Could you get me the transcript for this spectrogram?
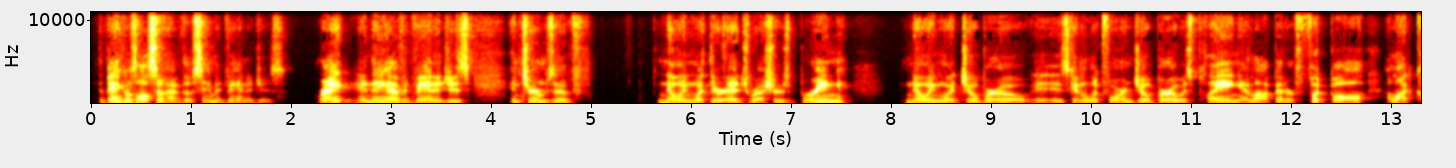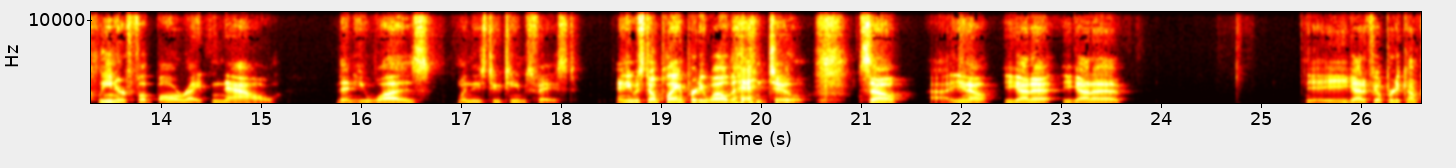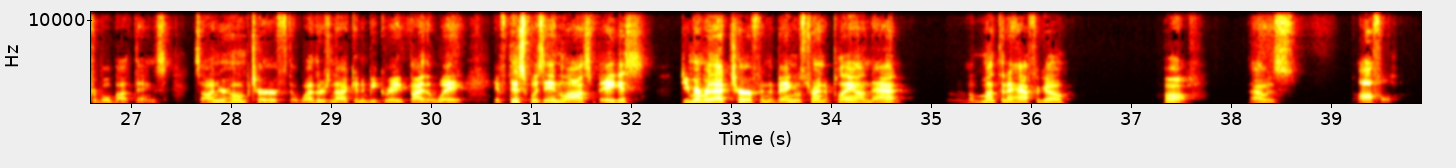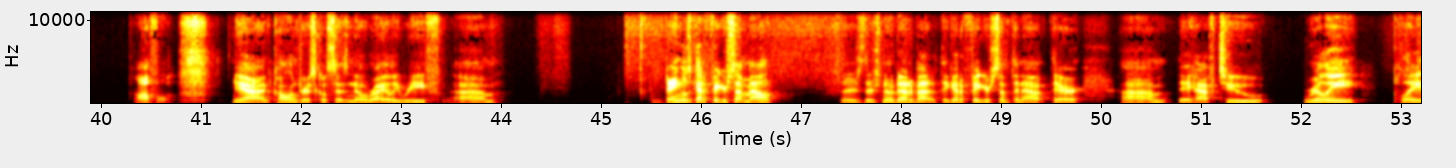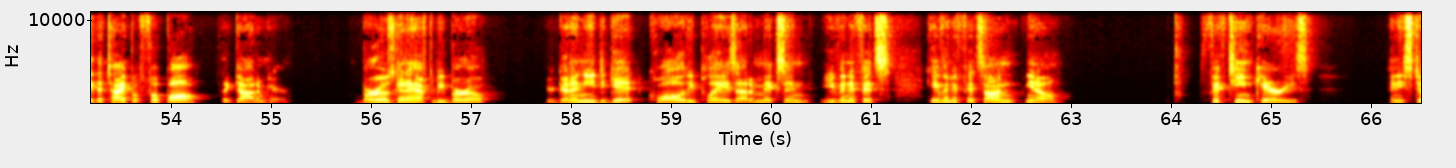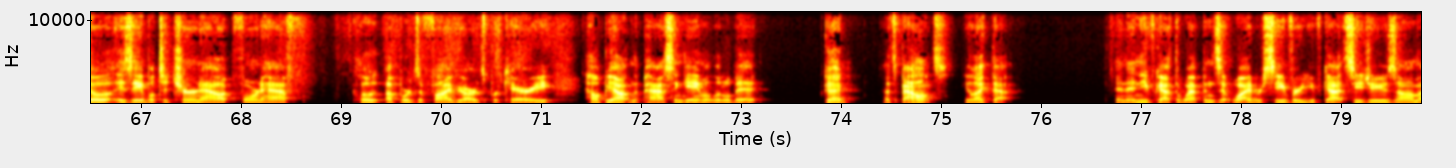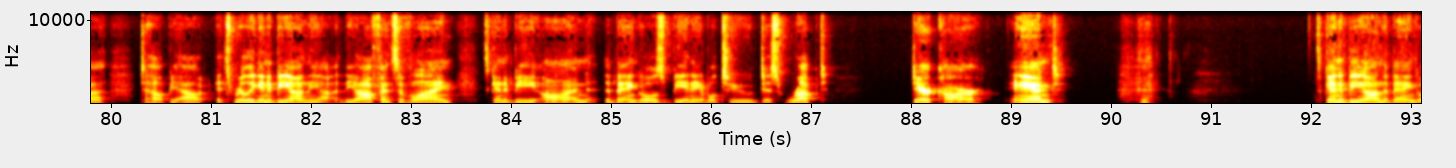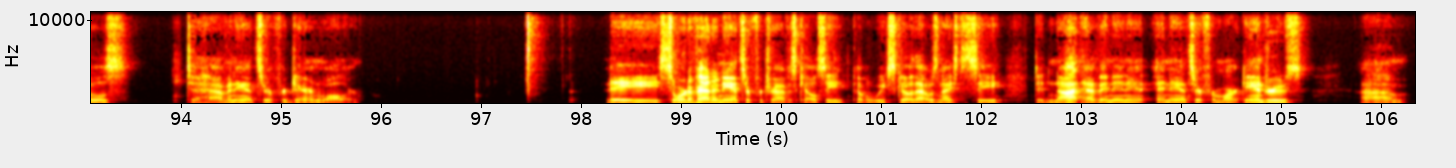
the Bengals also have those same advantages, right? And they have advantages in terms of knowing what their edge rushers bring, knowing what Joe Burrow is going to look for. And Joe Burrow is playing a lot better football, a lot cleaner football right now than he was when these two teams faced. And he was still playing pretty well then, too. So, uh, you know, you got to, you got to, you got to feel pretty comfortable about things. It's on your home turf. The weather's not going to be great. By the way, if this was in Las Vegas, do you remember that turf and the Bengals trying to play on that a month and a half ago? Oh, that was awful. Awful. Yeah, and Colin Driscoll says no Riley Reiff. Um, Bengals got to figure something out. There's there's no doubt about it. They got to figure something out there. Um, they have to really play the type of football that got him here. Burrow's going to have to be Burrow. You're going to need to get quality plays out of Mixon, even if it's even if it's on you know 15 carries, and he still is able to churn out four and a half, close upwards of five yards per carry, help you out in the passing game a little bit. Good. That's balance. You like that. And then you've got the weapons at wide receiver. You've got CJ Uzomah to help you out. It's really going to be on the the offensive line. It's going to be on the Bengals being able to disrupt Derek Carr, and it's going to be on the Bengals to have an answer for Darren Waller. They sort of had an answer for Travis Kelce a couple weeks ago. That was nice to see. Did not have an, an answer for Mark Andrews. Um,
